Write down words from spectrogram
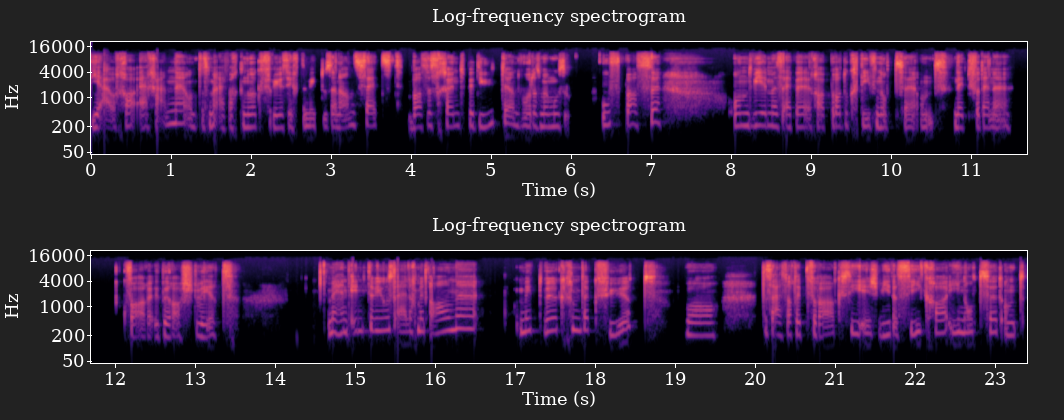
die auch kann erkennen kann und dass man einfach genug früh sich damit auseinandersetzt, was es könnte bedeuten und wo das man muss aufpassen und wie man es eben kann produktiv nutzen und nicht von diesen Gefahren überrascht wird. Wir haben Interviews eigentlich mit allen Mitwirkenden geführt wo das auch die Frage war, wie das sie KI nutzen. Und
